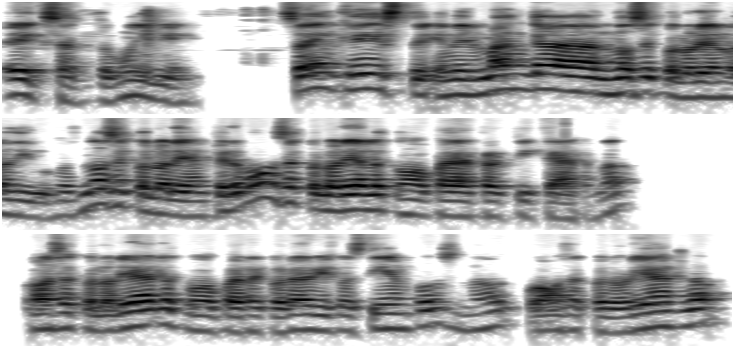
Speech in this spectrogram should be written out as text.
Exacto, muy bien. ¿Saben que este, en el manga no se colorean los dibujos? No se colorean, pero vamos a colorearlo como para practicar, ¿no? Vamos a colorearlo como para recordar viejos tiempos, ¿no? Vamos a colorearlo.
